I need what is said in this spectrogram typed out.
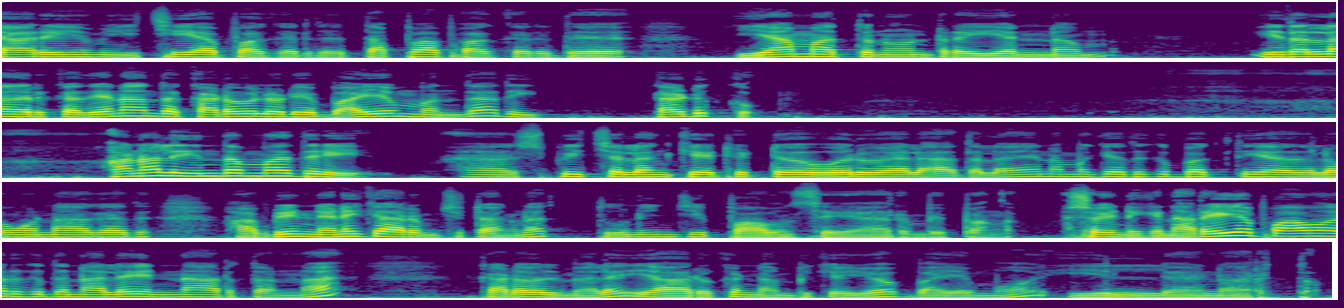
யாரையும் இச்சையாக பார்க்குறது தப்பாக பார்க்குறது ஏமாற்றணுன்ற எண்ணம் இதெல்லாம் இருக்காது. ஏன்னா அந்த கடவுளுடைய பயம் வந்து அதை தடுக்கும். ஆனால் இந்த மாதிரி ஸ்பீச்செல்லாம் கேட்டுட்டு ஒரு வேளை அதெல்லாம் நமக்கு எதுக்கு பக்தி? அதெல்லாம் ஒன்றும் ஆகாது. அப்படின்னு நினைக்க ஆரம்பிச்சிட்டாங்கன்னா துணிஞ்சு பாவம் செய்ய ஆரம்பிப்பாங்க. ஸோ இன்றைக்கி நிறைய பாவம் இருக்குதுனாலே என்ன அர்த்தம்னா கடவுள் மேலே யாருக்கும் நம்பிக்கையோ பயமோ இல்லைன்னு அர்த்தம்.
